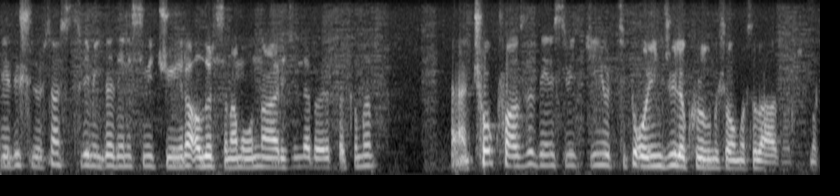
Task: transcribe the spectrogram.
diye düşünürsen streamingde Dennis Smith Jr.'ı alırsın ama onun haricinde böyle takımın yani çok fazla Dennis Smith Jr. tipi oyuncuyla kurulmuş olması lazım tutmak.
